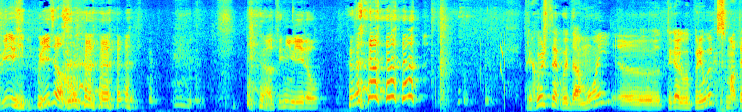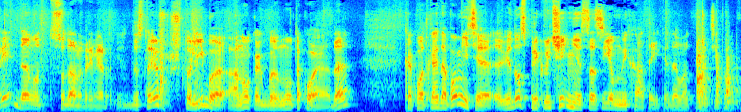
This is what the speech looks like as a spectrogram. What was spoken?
ви- Видел? А ты не верил. Приходишь ты такой домой, э, ты как бы привык смотреть, да, вот сюда, например, достаешь что-либо, оно как бы, ну, такое, да? Как вот когда, помните, видос «Приключения со съемной хатой», когда вот, ну, типа,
